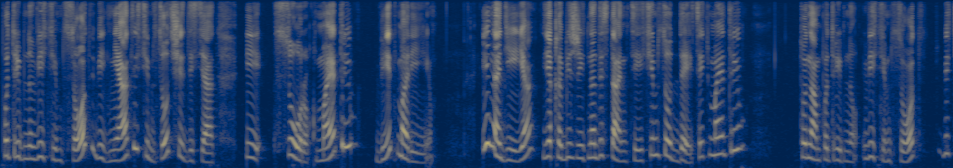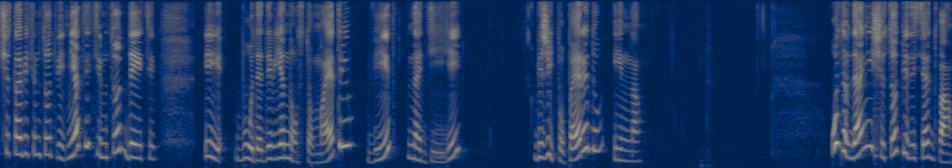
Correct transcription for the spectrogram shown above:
потрібно 800 відняти 760 і 40 метрів від Марії. І Надія, яка біжить на дистанції 710 метрів, то нам потрібно 800 від числа 800 відняти 710. І буде 90 метрів від Надії. Біжить попереду Інна. У завданні 652.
